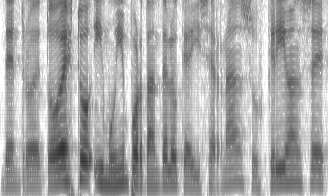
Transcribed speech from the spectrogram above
dentro de todo esto. Y muy importante lo que dice Hernán, suscríbanse,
